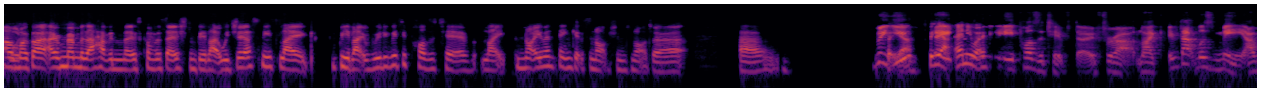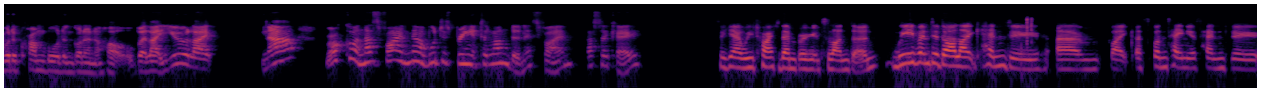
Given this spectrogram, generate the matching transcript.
oh my god, I remember that having those conversations. and Be like, we just need to like be like really, really positive. Like not even think it's an option to not do it. Um, But, but you yeah, but yeah, anyway. really positive though throughout. Like if that was me, I would have crumbled and gone in a hole. But like you were like, nah, rock on, that's fine. No, we'll just bring it to London. It's fine. That's okay. So yeah, we tried to then bring it to London. We even did our like hen do, um, like a spontaneous hen do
